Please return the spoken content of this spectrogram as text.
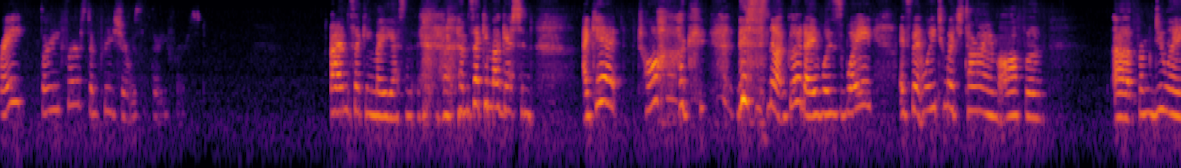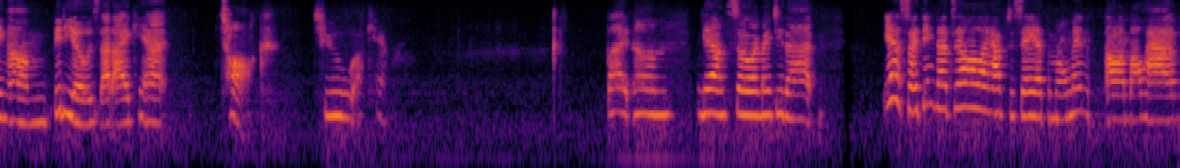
right? 31st? I'm pretty sure it was the 31st. I'm second my guessing. I'm second my guessing. I can't talk. this is not good. I was way. I spent way too much time off of uh, from doing um, videos that I can't talk to a camera. But um, yeah. So I might do that. Yeah. So I think that's all I have to say at the moment. Um, I'll have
